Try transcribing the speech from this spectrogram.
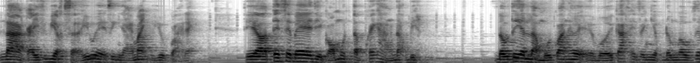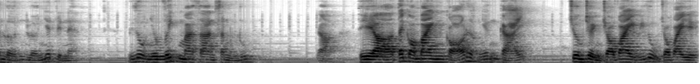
là cái việc sở hữu hệ sinh thái mạnh và hiệu quả đây thì ờ, uh, TCB thì có một tập khách hàng đặc biệt. Đầu tiên là mối quan hệ với các doanh nghiệp Đông Âu rất lớn lớn nhất Việt Nam. Ví dụ như Vic, Masan, Sun Group. Đó. Thì uh, Techcombank có được những cái chương trình cho vay ví dụ cho vay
